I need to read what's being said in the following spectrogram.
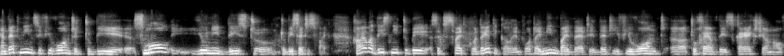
And that means if you want it to be uh, small, you need these to, to be satisfied. However, these need to be satisfied quadratically. And what I mean by that is that if you want uh, to have this correction of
